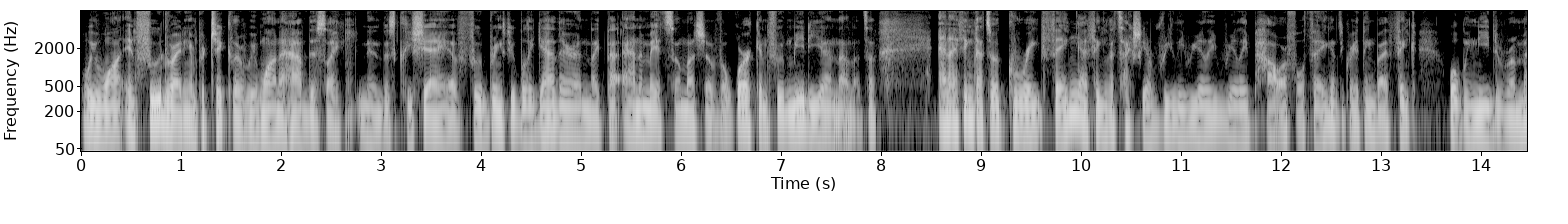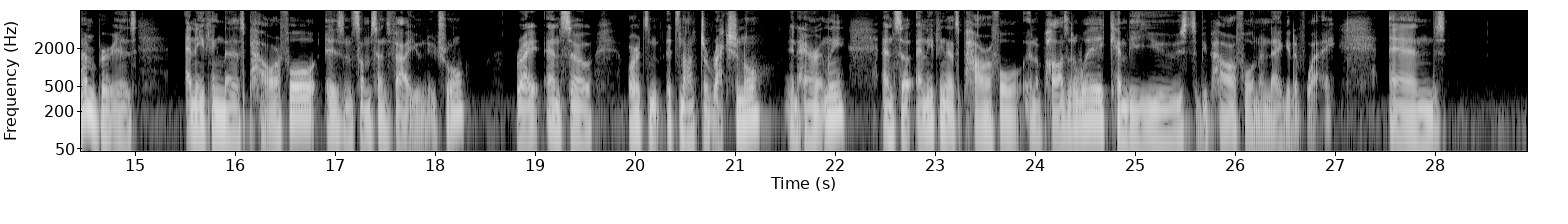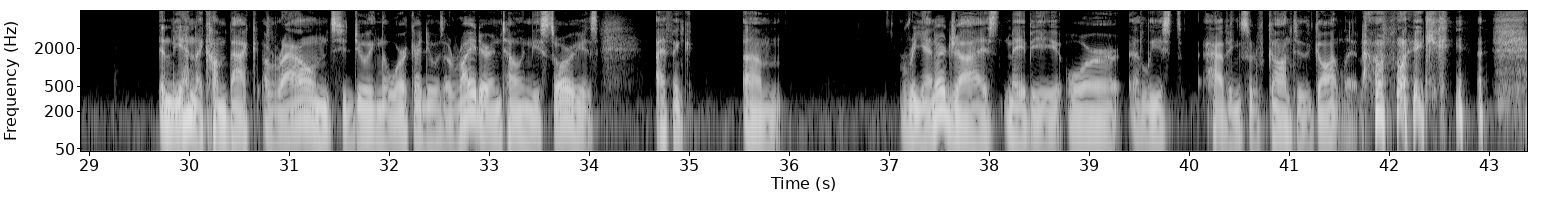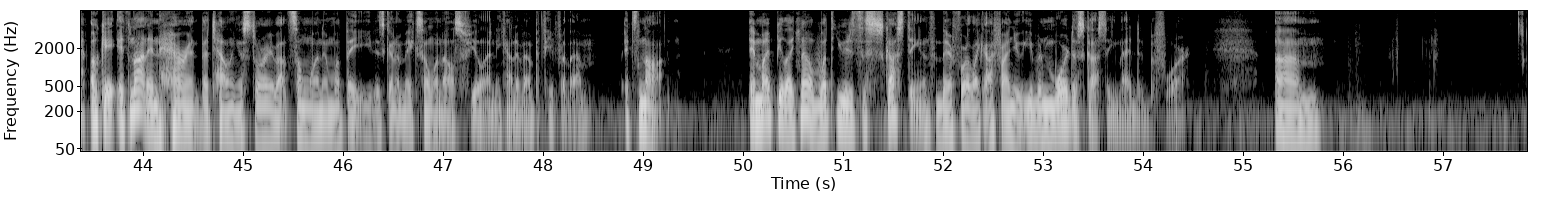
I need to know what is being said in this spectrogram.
we want in food writing in particular, we want to have this like you know, this cliche of food brings people together and like that animates so much of the work in food media and all that stuff. And I think that's a great thing. I think that's actually a really, really, really powerful thing. It's a great thing. But I think what we need to remember is anything that is powerful is in some sense value neutral, right? And so, or it's it's not directional inherently. And so anything that's powerful in a positive way can be used to be powerful in a negative way. And in the end, I come back around to doing the work I do as a writer and telling these stories. I think um, re-energized maybe, or at least having sort of gone through the gauntlet of like, okay, it's not inherent that telling a story about someone and what they eat is going to make someone else feel any kind of empathy for them. It's not. It might be like, no, what you eat is disgusting, and therefore, like, I find you even more disgusting than I did before. Um,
